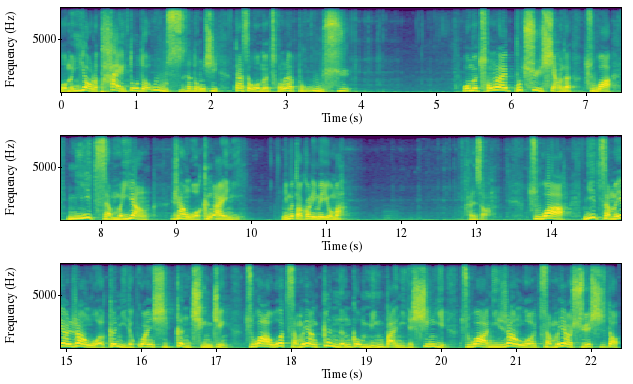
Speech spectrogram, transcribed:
我们要了太多的务实的东西，但是我们从来不务虚。我们从来不去想的主啊，你怎么样让我更爱你？你们祷告里面有吗？很少。主啊，你怎么样让我跟你的关系更亲近？主啊，我怎么样更能够明白你的心意？主啊，你让我怎么样学习到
